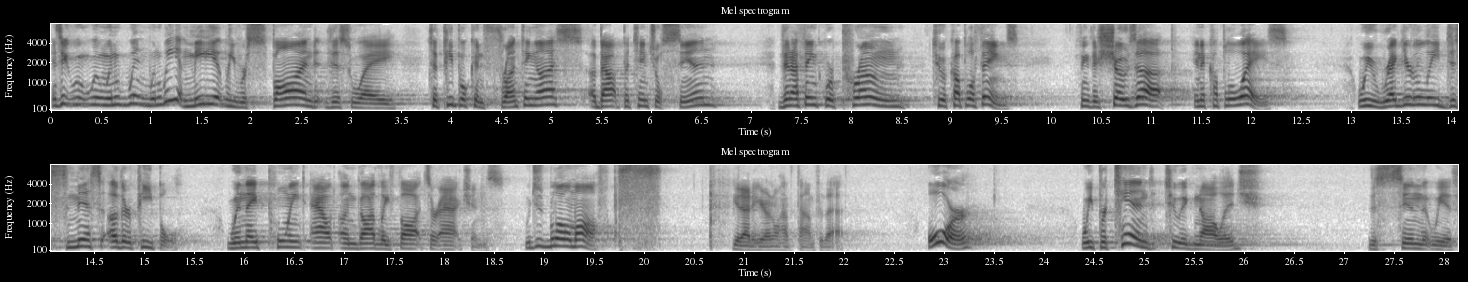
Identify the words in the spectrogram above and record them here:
And see, when, when, when we immediately respond this way to people confronting us about potential sin, then I think we're prone to a couple of things. I think this shows up in a couple of ways. We regularly dismiss other people when they point out ungodly thoughts or actions. We just blow them off. Get out of here, I don't have time for that. Or we pretend to acknowledge the sin that we have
